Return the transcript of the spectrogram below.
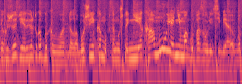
Я говорю, знаете, я, наверное, только Быкову отдала, больше никому, потому что никому я не могу позволить себе вот,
